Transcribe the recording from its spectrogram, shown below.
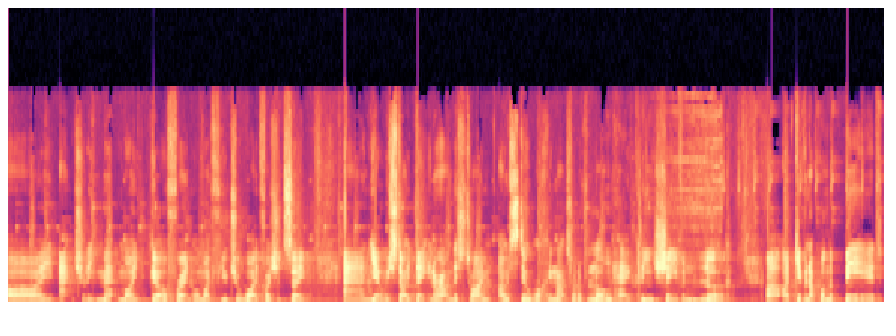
I actually met my girlfriend, or my future wife, I should say. And yeah, we started dating around this time. I was still rocking that sort of long hair, clean shaven look. Uh, I'd given up on the beard,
